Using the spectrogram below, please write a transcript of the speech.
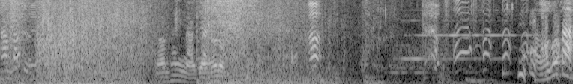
nào bắt được Rồi anh thấy nào chơi nó luôn. thở quá ta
